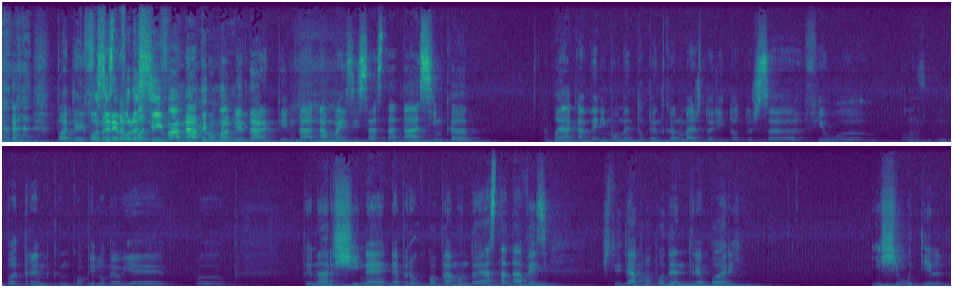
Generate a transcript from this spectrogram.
Poate o să folosim. mea, probabil, da, în timp, dar n-am mai zis asta, dar simt că Băia că am venit momentul pentru că nu mi-aș dori totuși să fiu uh, un bătrân când copilul meu e uh, tânăr și ne, ne preocupă pe amândoi asta, dar vezi, știi, te apropo de întrebări, e și util,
